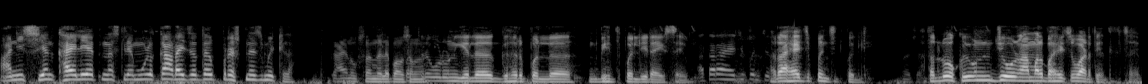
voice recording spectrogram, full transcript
आणि शेण खायला येत नसल्यामुळे काढायचा तर प्रश्नच मिटला. काय नुकसान झालं पावसामुळे उडून गेलं घर पडलं भीत पडली डायरेक्ट साहेब. आता राहायची राहायची पंचित पडली. आता लोक येऊन जेवण आम्हाला बाहेरचं वाढतात साहेब.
